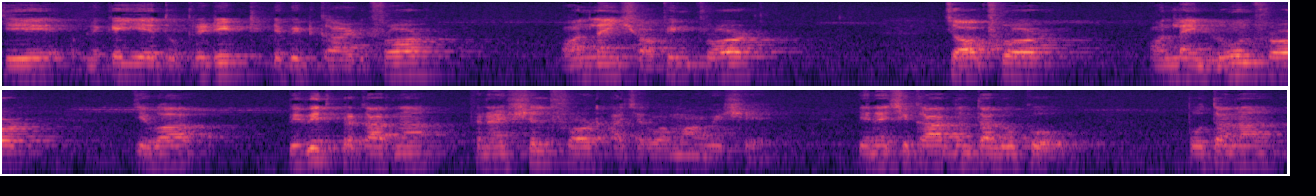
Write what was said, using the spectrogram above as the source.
જે આપણે કહીએ તો credit debit card fraud online shopping fraud job fraud online loan fraud જેવા વિવિધ પ્રકારના ફિનાન્શિયલ ફ્રોડ આચરવામાં આવે છે. જેને શિકાર બનતા લોકો પોતાના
